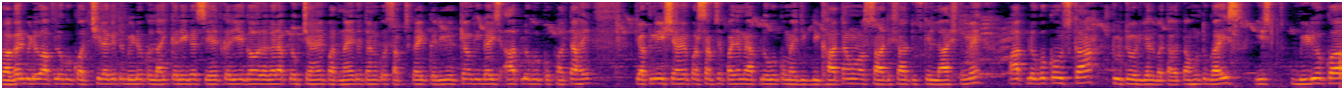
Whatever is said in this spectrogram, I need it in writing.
तो अगर वीडियो आप लोगों को अच्छी लगे तो वीडियो को लाइक करिएगा शेयर करिएगा, और अगर आप लोग चैनल पर नए तो चैनल को सब्सक्राइब करिएगा, क्योंकि गाइस आप लोगों को पता है कि अपनी इस चैनल पर सबसे पहले मैं आप लोगों को मैजिक दिखाता हूँ, और साथ ही साथ उसके लास्ट में आप लोगों को उसका ट्यूटोरियल बताता हूँ। तो गाइस इस वीडियो का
